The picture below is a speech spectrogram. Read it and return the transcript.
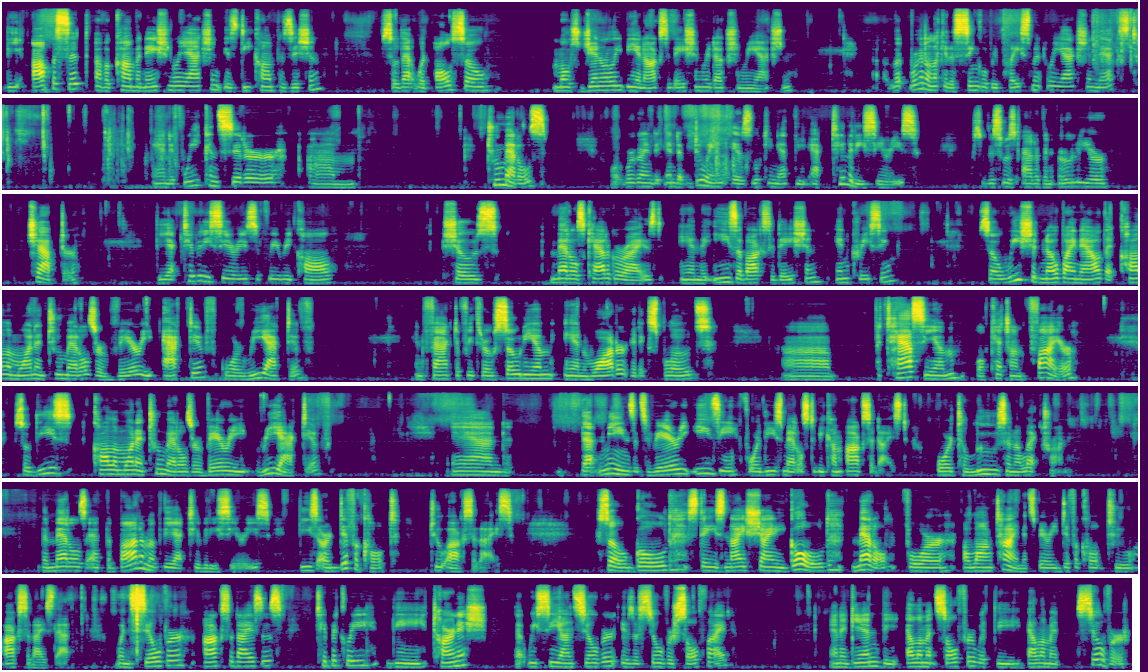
The opposite of a combination reaction is decomposition. So that would also most generally be an oxidation reduction reaction we're going to look at a single replacement reaction next. And if we consider um, two metals, what we're going to end up doing is looking at the activity series. So this was out of an earlier chapter. The activity series, if we recall, shows metals categorized and the ease of oxidation increasing so we should know by now that column 1 and 2 metals are very active or reactive. In fact, if we throw sodium in water, it explodes. Uh, potassium will catch on fire. So these column 1 and 2 metals are very reactive. And that means it's very easy for these metals to become oxidized or to lose an electron the metals at the bottom of the activity series, these are difficult to oxidize. So gold stays nice shiny gold metal for a long time. It's very difficult to oxidize that. When silver oxidizes, typically the tarnish that we see on silver is a silver sulfide. And again, the element sulfur with the element silver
